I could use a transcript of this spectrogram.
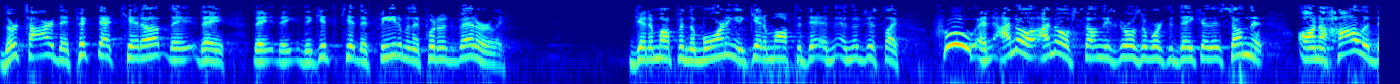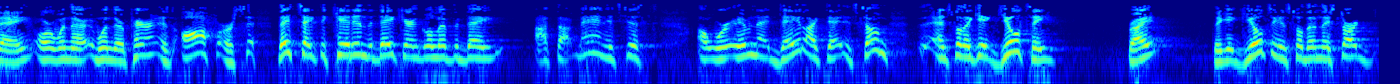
They're tired. They pick that kid up. They, they, they, they, they get the kid, they feed him, and they put him to bed early. Get him up in the morning and get him off to day. And, and they're just like, whew. And I know, I know of some of these girls that work the daycare, there's some that on a holiday or when their when their parent is off or sick, they take the kid in the daycare and go live the day. I thought, man, it's just uh, we're in that day like that. It's some, and so they get guilty, right? They get guilty, and so then they start.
